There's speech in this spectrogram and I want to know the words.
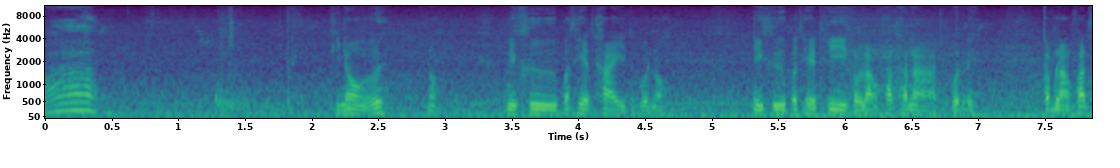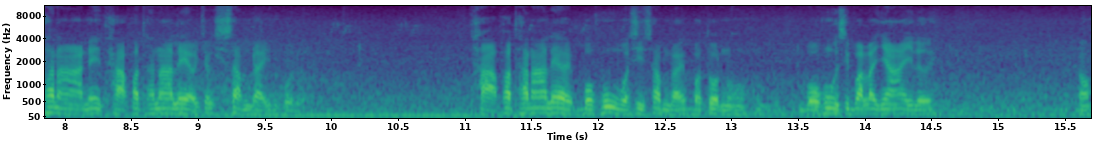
ว้าว พี่น้องเอ้ยเนาะนี่คือประเทศไทยทุกคนเนาะนี่คือประเทศที่กำลังพัฒนาทุกคนเอ้ยกำลังพัฒนาเนี่ยถ้าพัฒนาแล้วจักสิซ้ำใดทุกคนเลยถ้าพัฒนาแล้วบ่ฮู้ว่าสิซ้ำได้บ่ต้นบ่ฮู้สิบรรยายเลยเนาะ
